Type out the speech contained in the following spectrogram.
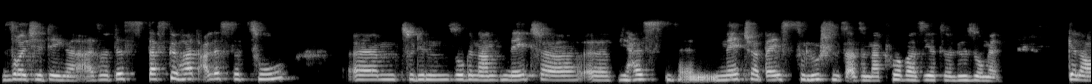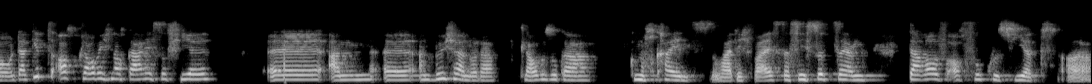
solche Dinge. Also das, das gehört alles dazu, ähm, zu den sogenannten Nature, äh, wie heißt Nature-Based Solutions, also naturbasierte Lösungen. Genau, und da gibt es auch, glaube ich, noch gar nicht so viel äh, an, äh, an Büchern oder glaube sogar noch keins, soweit ich weiß, dass sich sozusagen darauf auch fokussiert, äh,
